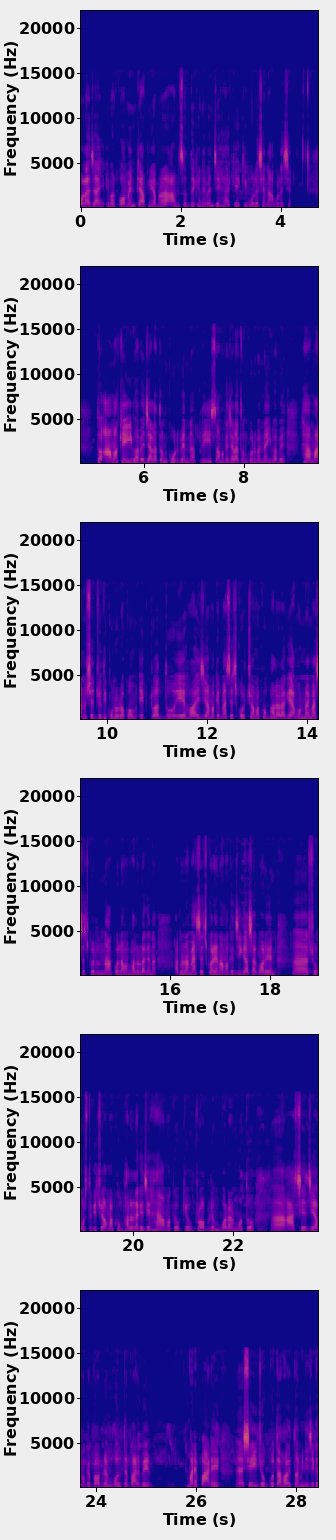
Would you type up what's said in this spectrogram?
বলা যায়। এবার কমেন্টে আপনি আপনারা আনসার দেখে নেবেন যে হ্যাঁ কে কী বলেছে, না বলেছে। তো আমাকে এইভাবে জ্বালাতন করবেন না প্লিজ আমাকে জ্বালাতন করবেন না এইভাবে। হ্যাঁ মানুষের যদি কোনো রকম একটু আধটু এ হয় যে আমাকে মেসেজ করছ, আমার খুব ভালো লাগে। এমন নয় মেসেজ করলে, না করলে আমার ভালো লাগে না। আপনারা মেসেজ করেন, আমাকে জিজ্ঞাসা করেন সমস্ত কিছু। আমার খুব ভালো লাগে যে হ্যাঁ আমাকেও কেউ প্রবলেম বলার মতো আছে যে আমাকে প্রবলেম বলতে পারবে। মানে পারে সেই যোগ্যতা হয়তো আমি নিজেকে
